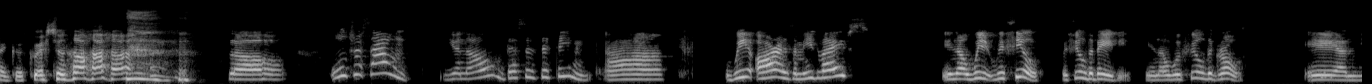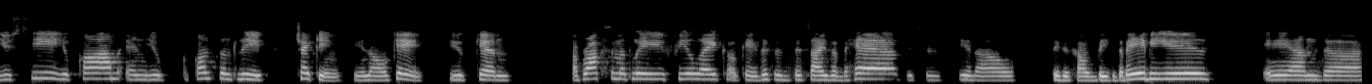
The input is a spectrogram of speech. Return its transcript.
a good question. so ultrasounds, you know, this is the thing. Uh, we are as a midwives, you know, we we feel we feel the baby, you know, we feel the growth, and you see, you come and you constantly checking, you know, okay, you can approximately feel like okay this is the size of the head this is you know this is how big the baby is and uh,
